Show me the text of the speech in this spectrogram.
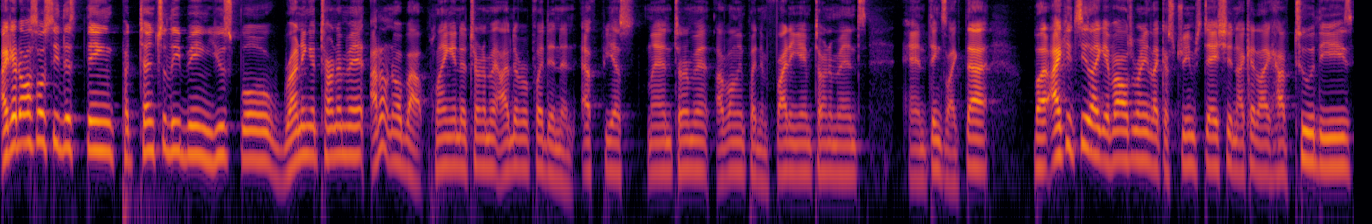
I could also see this thing potentially being useful running a tournament. I don't know about playing in a tournament. I've never played in an FPS LAN tournament. I've only played in fighting game tournaments and things like that. But I could see like if I was running like a stream station, I could like have two of these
